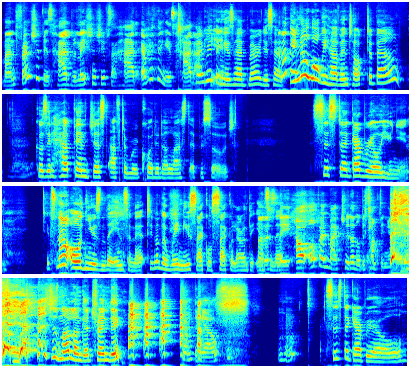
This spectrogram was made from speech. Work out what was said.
Man, friendship is hard. Relationships are hard. Everything is hard. everything is hard. Marriage is hard. You know what we haven't talked about? Because it happened just after we recorded our last episode. Sister Gabrielle Union. It's not old news on the internet. You know the way news cycles cycle around the internet. Honestly, I'll open my Twitter. There'll be something else. She's no longer trending. something else. Mm-hmm. Sister Gabrielle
